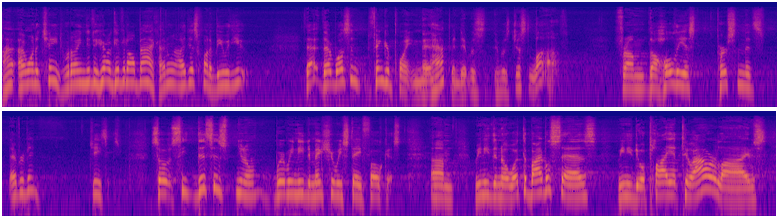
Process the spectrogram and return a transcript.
I, I want to change. What do I need to hear? I'll give it all back. I, don't, I just want to be with you. That, that wasn't finger pointing that happened. It was, it was just love from the holiest person that's ever been, Jesus. So, see, this is, you know, where we need to make sure we stay focused. Um, we need to know what the Bible says. We need to apply it to our lives.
